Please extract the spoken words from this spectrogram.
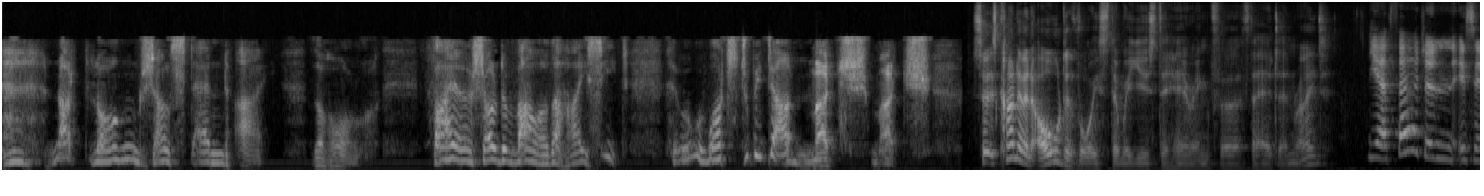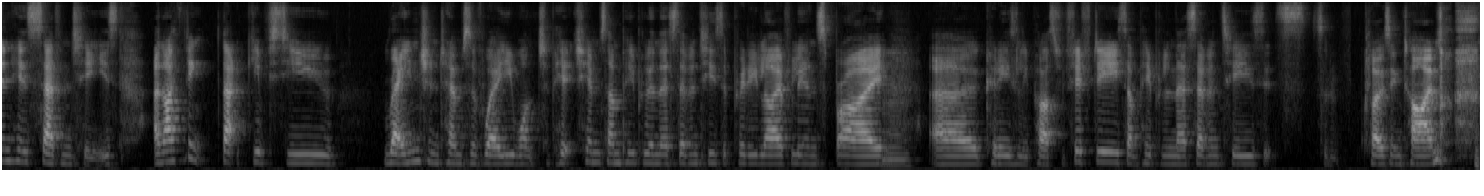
Not long shall stand high the hall. Fire shall devour the high seat. What's to be done? Much, much. So it's kind of an older voice than we're used to hearing for Theoden, right? Yeah, Theoden is in his 70s, and I think that gives you range in terms of where you want to pitch him. Some people in their 70s are pretty lively and spry, uh, could easily pass for 50. Some people in their 70s, it's sort of closing time.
